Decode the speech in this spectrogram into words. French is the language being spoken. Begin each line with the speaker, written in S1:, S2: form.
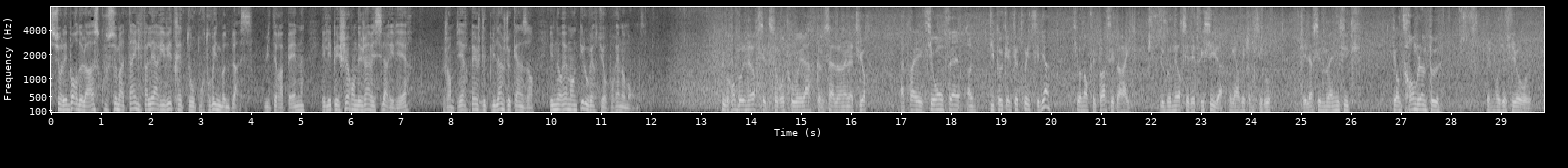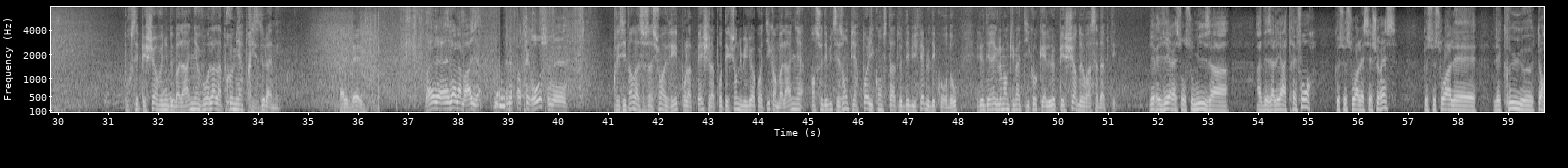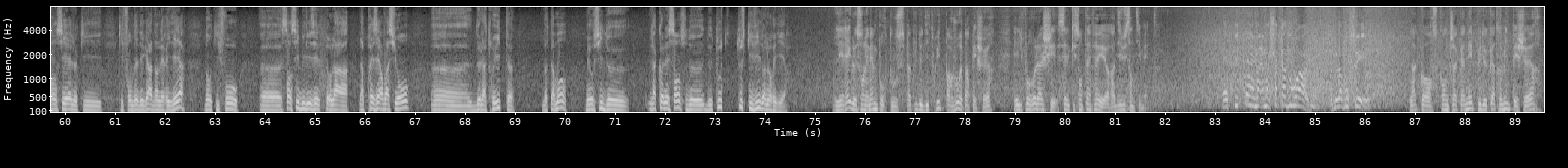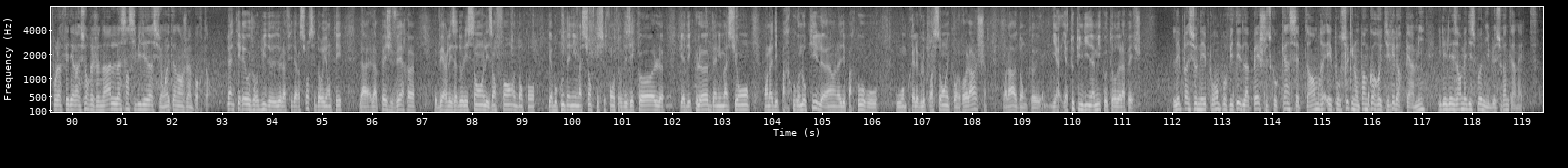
S1: Sur les bords de l'Asque où ce matin il fallait arriver très tôt pour trouver une bonne place. 8 heures à peine, et les pêcheurs ont déjà investi la rivière. Jean-Pierre pêche depuis l'âge de 15 ans. Il n'aurait manqué l'ouverture pour rien au monde.
S2: Le plus grand bonheur, c'est de se retrouver là, comme ça, dans la nature. Après, si on fait un petit peu quelques truites, c'est bien. Si on n'en fait pas, c'est pareil. Le bonheur, c'est d'être ici, là. Regardez comme c'est beau. Et là, c'est magnifique. J'en tremble un peu, tellement je suis heureux.
S1: Pour ces pêcheurs venus de Balagne, voilà la première prise de l'année.
S2: Elle est belle.
S3: Elle a la maille. Elle n'est pas très grosse, mais
S1: Président de l'association agréée pour la pêche et la protection du milieu aquatique en Balagne, en ce début de saison, Pierre-Paul y constate le débit faible des cours d'eau et le dérèglement climatique auquel le pêcheur devra s'adapter.
S3: les rivières elles sont soumises à, à des aléas très forts, que ce soit les sécheresses, que ce soit les, les crues euh, torrentielles qui, qui font des dégâts dans les rivières. Donc il faut euh, sensibiliser sur la, la préservation euh, de la truite, notamment, mais aussi de la connaissance de, de tout, tout ce qui vit dans nos rivières.
S1: Les règles sont les mêmes pour tous, pas plus de 10 truites par jour et par pêcheur, et il faut relâcher celles qui sont inférieures à 18 cm.
S4: Eh putain, ma, ma elle me l'a bouffé.
S1: La Corse compte chaque année plus de 4000 pêcheurs. Pour la fédération régionale, la sensibilisation est un enjeu important.
S4: L'intérêt aujourd'hui de, la fédération, c'est d'orienter la, pêche vers, euh, vers les adolescents, les enfants. Il y a beaucoup d'animations qui se font autour des écoles, il y a des clubs d'animation, on a des parcours no-kill, hein, on a des parcours où, on prélève le poisson et qu'on le relâche. Voilà, donc euh, il y a toute une dynamique autour de la pêche.
S1: Les passionnés pourront profiter de la pêche jusqu'au 15 septembre et pour ceux qui n'ont pas encore retiré leur permis, il est désormais disponible sur Internet.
